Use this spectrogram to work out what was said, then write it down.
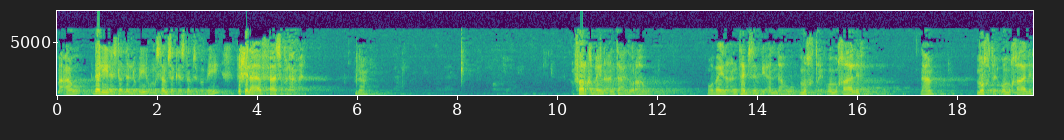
معه دليل يستدل به ومستمسك يستمسك به بخلاف فاسق العمل. نعم. فرق بين أن تعذره وبين أن تجزم بأنه مخطئ ومخالف. نعم. مخطئ ومخالف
